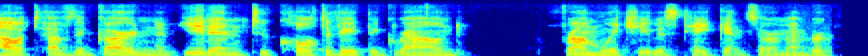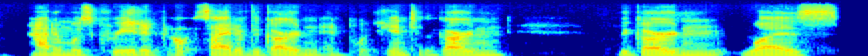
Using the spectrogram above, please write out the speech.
out of the Garden of Eden to cultivate the ground from which he was taken. So remember, Adam was created outside of the garden and put into the garden. The garden was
